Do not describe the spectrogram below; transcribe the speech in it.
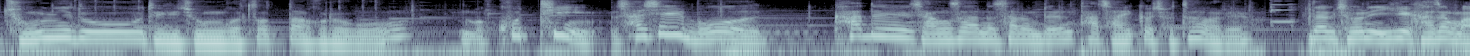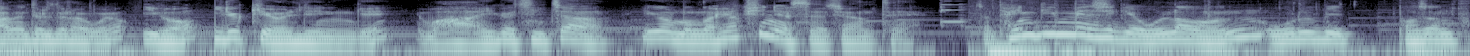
종이도 되게 좋은 거 썼다 그러고. 뭐 코팅. 사실 뭐 카드 장사하는 사람들은 다 자기 거 좋다 그래요. 그 다음 저는 이게 가장 마음에 들더라고요. 이거. 이렇게 열리는 게. 와 이거 진짜 이건 뭔가 혁신이었어요 저한테 자, Penguin Magic에 올라온 Orbit 버전 4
